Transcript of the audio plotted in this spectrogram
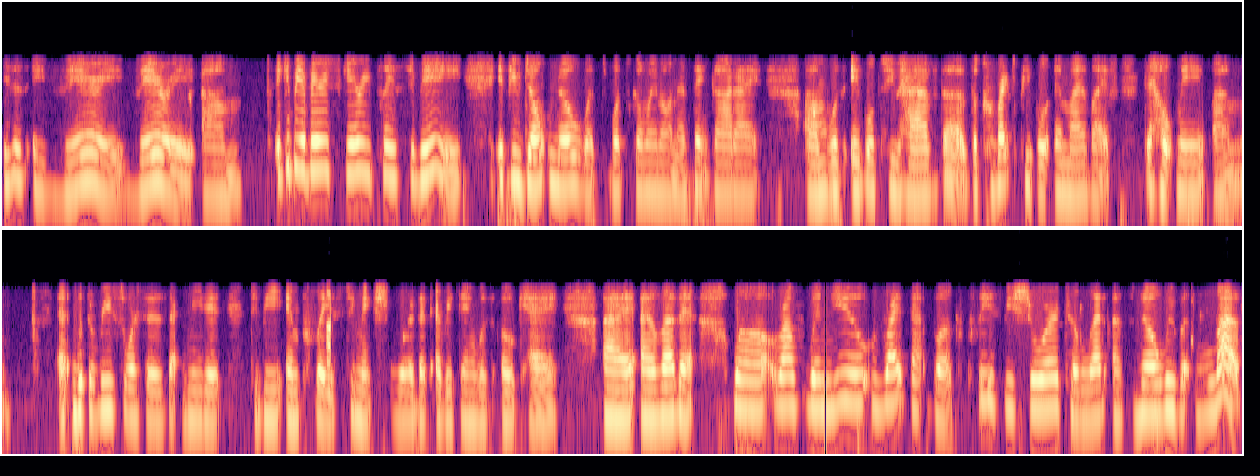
it is a very very um, it can be a very scary place to be if you don't know what's what's going on. And thank God I um, was able to have the the correct people in my life to help me. Um, with the resources that needed to be in place to make sure that everything was okay. I, I love it. Well, Rolf, when you write that book, please be sure to let us know. We would love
